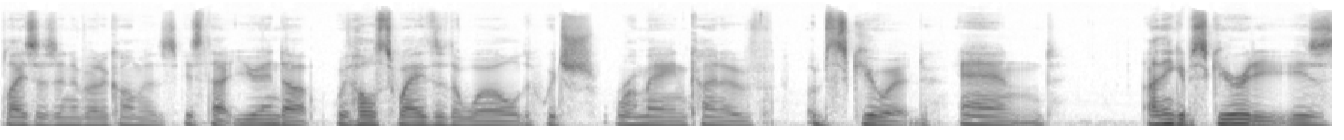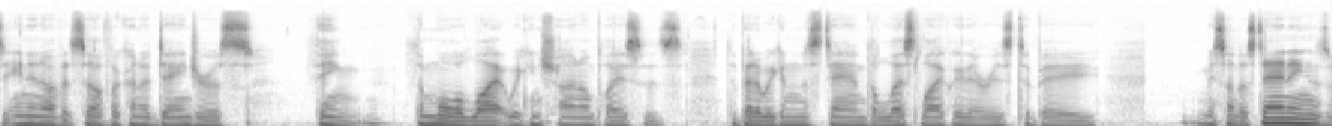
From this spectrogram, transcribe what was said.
places, in inverted commas, is that you end up with whole swathes of the world which remain kind of obscured. And I think obscurity is, in and of itself, a kind of dangerous thing. The more light we can shine on places, the better we can understand, the less likely there is to be misunderstandings,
